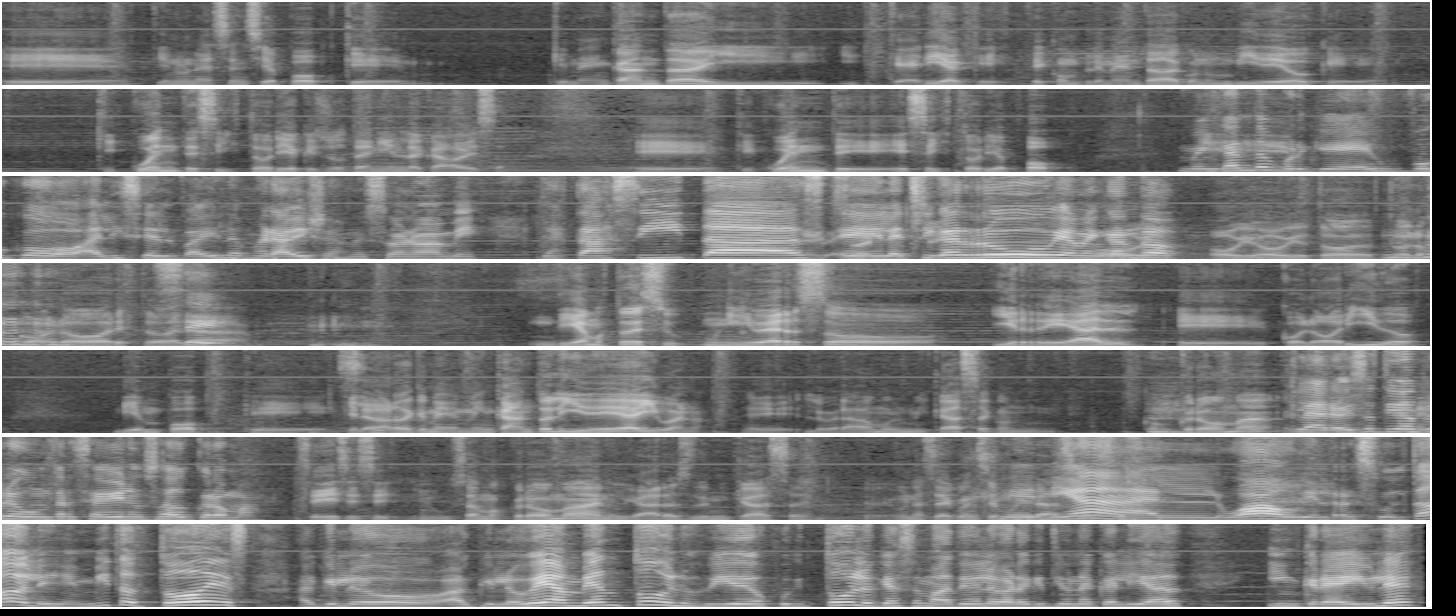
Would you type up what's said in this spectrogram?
tiene una esencia pop que, que me encanta y, y, quería que esté complementada con un video que, que cuente esa historia que yo tenía en la cabeza, eh, que cuente esa historia pop. Me encanta porque es un poco Alicia del País las Maravillas, me sonó a mí. Las tacitas, eh, la chica rubia, me encantó. Obvio, obvio, todos los colores, toda la. digamos, todo ese universo irreal, eh, colorido, bien pop, que, la verdad que me, encantó la idea y bueno, lo grabamos en mi casa con, con croma. Claro, eso te iba a preguntar si habían usado croma. Sí, sí, sí. usamos croma en el garage de mi casa. Una secuencia muy graciosa. Genial, wow. Y el resultado les invito a todos a que lo, a que lo vean, vean todos los videos, porque todo lo que hace Mateo la verdad que tiene una calidad increíble.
